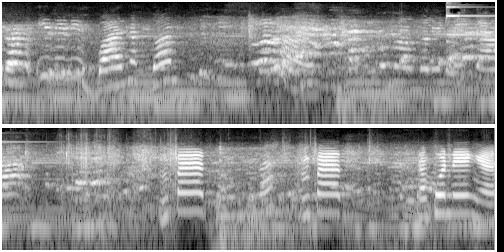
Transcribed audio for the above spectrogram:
Ini nih banyak pizza. Empat, empat. Yang kuning ya.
